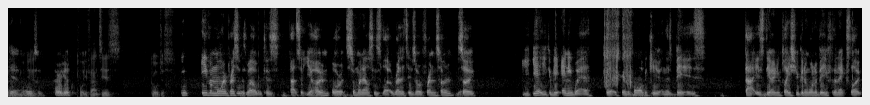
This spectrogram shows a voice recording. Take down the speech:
Yeah, on what, you. Very good. what your fancy is. Gorgeous. Even more impressive as well because that's at your home or at someone else's, like a relative's or a friend's home. Yeah. So, you, yeah, you can be anywhere, but if there's a barbecue and there's beers, that is the only place you're going to want to be for the next like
